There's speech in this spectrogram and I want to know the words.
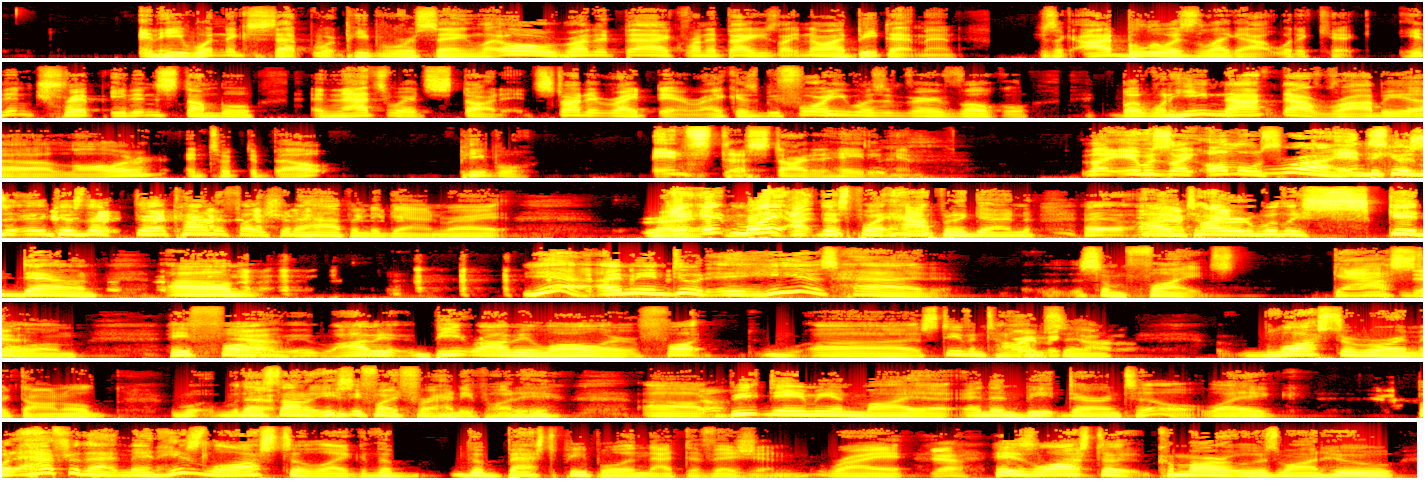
and he wouldn't accept what people were saying, like, "Oh, run it back, run it back." He's like, "No, I beat that man." He's like, "I blew his leg out with a kick. He didn't trip, he didn't stumble, and that's where it started. It started right there, right? Because before he wasn't very vocal, but when he knocked out Robbie uh, Lawler and took the belt, people insta started hating him. Like it was like almost right because because that, that Condit fight should have happened again right right. It, it might at this point happen again uh, on Tyron Woodley skid down. Um, yeah, I mean, dude, he has had some fights. Gastelum, him. He fought, obvi- beat Robbie Lawler, fought uh, Stephen Thompson, lost to Rory MacDonald. That's not an easy fight for anybody. Uh, No. Beat Damian Maia and then beat Darren Till. Like, but after that, man, he's lost to like the the best people in that division, right? Yeah. He's lost to Kamaru Usman, who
